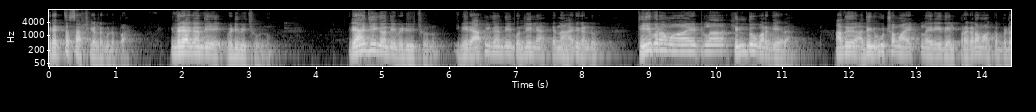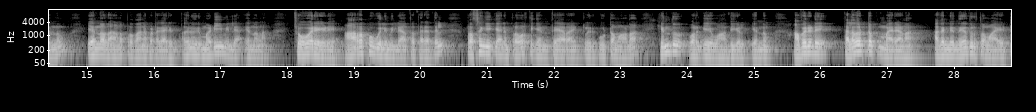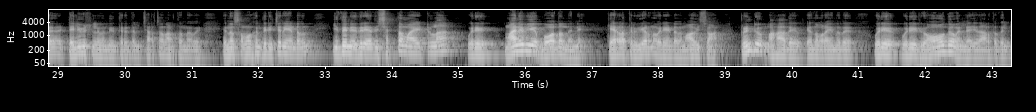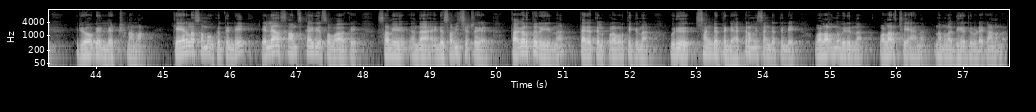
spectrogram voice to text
രക്തസാക്ഷികളുടെ കുടുംബമാണ്. ഇന്ദിരാഗാന്ധിയെ വെടിവെച്ചു വന്നു രാജീവ് ഗാന്ധിയെ വെടിവെച്ചു വന്നു ഇനി രാഹുൽ ഗാന്ധിയെ കൊല്ലില്ല എന്ന് ആര് കണ്ടു? തീവ്രമായിട്ടുള്ള ഹിന്ദു വർഗീയത അത് അതിരൂക്ഷമായിട്ടുള്ള രീതിയിൽ പ്രകടമാക്കപ്പെടുന്നു എന്നതാണ് പ്രധാനപ്പെട്ട കാര്യം. അതിനൊരു മടിയുമില്ല എന്നാണ്. ചോരയുടെ അറപ്പ് പോലുമില്ലാത്ത തരത്തിൽ പ്രസംഗിക്കാനും പ്രവർത്തിക്കാനും തയ്യാറായിട്ടുള്ള ഒരു കൂട്ടമാണ് ഹിന്ദു വർഗീയവാദികൾ എന്നും. അവരുടെ തലതൊട്ടപ്പന്മാരാണ് അതിന്റെ നേതൃത്വമായിട്ട് ടെലിവിഷനിൽ വന്ന് ഇത്തരത്തിൽ ചർച്ച നടത്തുന്നത് എന്ന് സമൂഹം തിരിച്ചറിയേണ്ടതും ഇതിനെതിരെ അതിശക്തമായിട്ടുള്ള ഒരു മാനവീയ ബോധം തന്നെ കേരളത്തിൽ ഉയർന്നു വരേണ്ടതും ആവശ്യമാണ്. പ്രിന്റു മഹാദേവ് എന്ന് പറയുന്നത് ഒരു ഒരു രോഗമല്ല യഥാർത്ഥത്തിൽ രോഗലക്ഷണമാണ്. കേരള സമൂഹത്തിന്റെ എല്ലാ സാംസ്കാരിക സ്വഭാവത്തെ സമയ എന്താ അതിന്റെ സവിശേഷതകൾ തകർത്തെറിയുന്ന തരത്തിൽ പ്രവർത്തിക്കുന്ന ഒരു സംഘത്തിന്റെ അക്രമി സംഘത്തിന്റെ വളർന്നു വരുന്ന വളർച്ചയാണ് നമ്മൾ അദ്ദേഹത്തിലൂടെ കാണുന്നത്.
